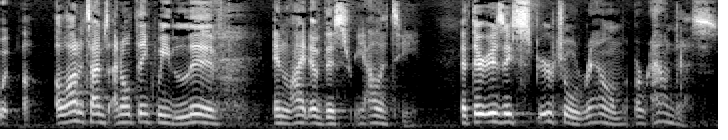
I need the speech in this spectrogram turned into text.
Uh, A lot of times, I don't think we live in light of this reality that there is a spiritual realm around us.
